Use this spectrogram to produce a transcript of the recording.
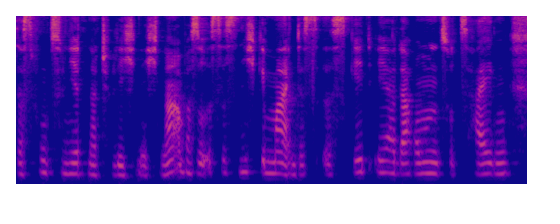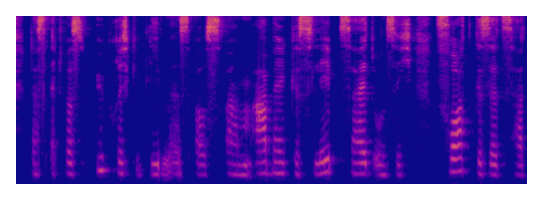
das funktioniert natürlich nicht, ne? aber so ist es nicht gemeint. Es, es geht eher darum zu zeigen, dass etwas übrig geblieben ist aus ähm, Abelkes Lebzeit und sich fortgesetzt hat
